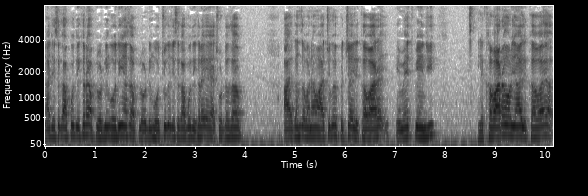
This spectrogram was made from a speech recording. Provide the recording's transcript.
यहाँ जैसे कि आपको दिख रहा है अपलोडिंग हो रही है, यहाँ से अपलोडिंग हो चुकी है। जैसे कि आपको दिख रहा है छोटा सा आइकन सा बना हुआ आ चुका है पिक्चर लिखा हुआ रहा है इमेज पीएनजी लिखा हुआ रहा है, और यहाँ लिखा हुआ है,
